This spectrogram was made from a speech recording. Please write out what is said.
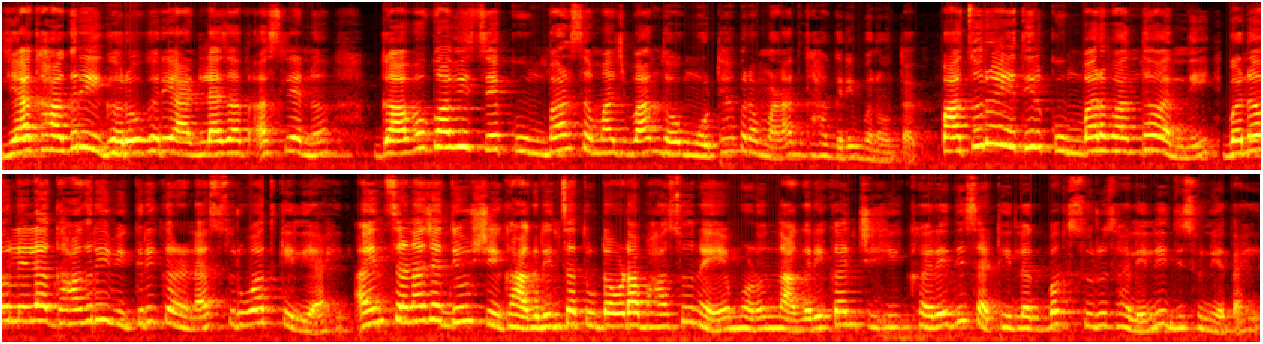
या घागरी घरोघरी आणल्या जात असल्यानं गावोगावीचे कुंभार समाज बांधव मोठ्या प्रमाणात घागरी बनवतात. पाचोरा येथील कुंभार बांधवांनी बनवलेल्या घागरी विक्री करण्यास सुरुवात केली आहे. ऐन सणाच्या दिवशी घागरींचा तुटवडा भासू नये म्हणून नागरिकांची ही खरेदीसाठी लगबग सुरू झालेली दिसून येत आहे.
